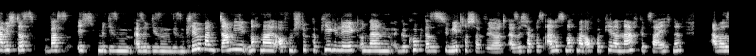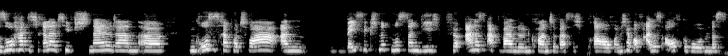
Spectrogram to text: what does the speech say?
habe ich das, was ich mit diesem, also diesen, diesen Klebeband-Dummy nochmal auf ein Stück Papier gelegt und dann geguckt, dass es symmetrischer wird. Also ich habe das alles nochmal auf Papier dann nachgezeichnet. Aber so hatte ich relativ schnell dann äh, ein großes Repertoire an Basic-Schnittmustern, die ich für alles abwandeln konnte, was ich brauche. Und ich habe auch alles aufgehoben. Das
